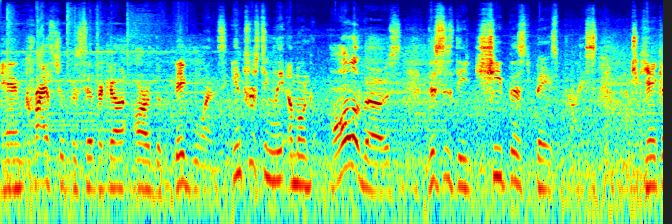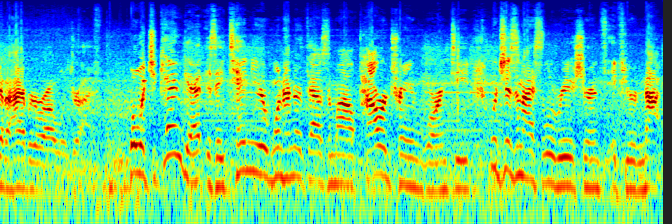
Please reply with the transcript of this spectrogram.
and Chrysler Pacifica are the big ones. Interestingly, among all of those, this is the cheapest base price, but you can't get a hybrid or all-wheel drive. But what you can get is a 10-year, 100,000 mile powertrain warranty, which is a nice little reassurance if you're not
